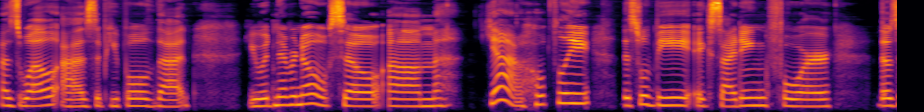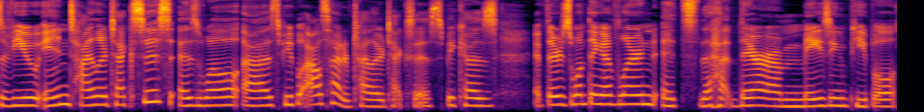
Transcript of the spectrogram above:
as well as the people that you would never know. So, um, yeah, hopefully this will be exciting for those of you in Tyler, Texas, as well as people outside of Tyler, Texas. Because if there's one thing I've learned, it's that there are amazing people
